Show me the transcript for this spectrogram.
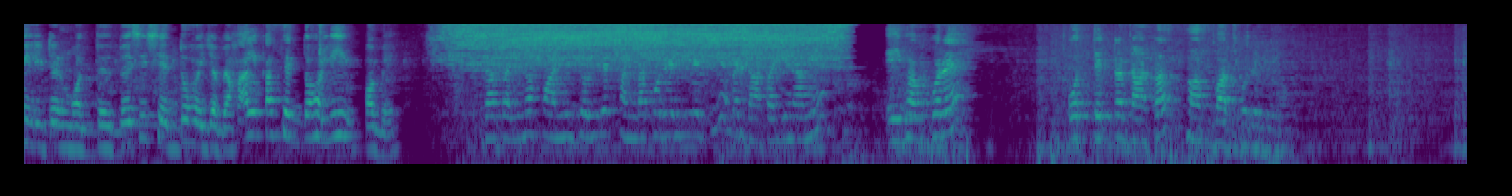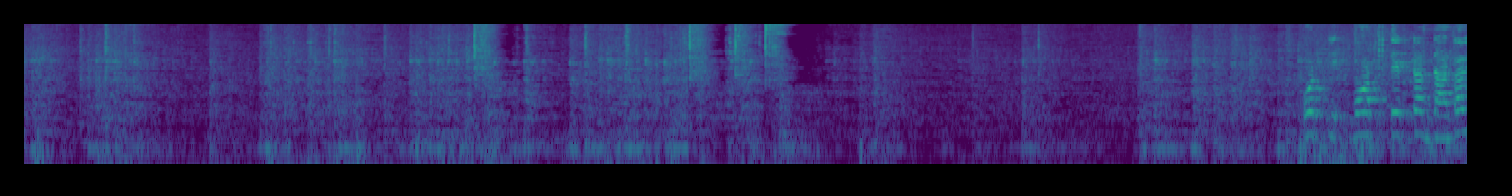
মিনিটের মধ্যে বেশি সেদ্ধ হয়ে যাবে, হালকা সেদ্ধ হলেই হবে। ডাঁটাগুলো পানি জড়িয়ে ঠান্ডা করে নিয়েছি, এবার ডাঁটাগুলো আমি এইভাবে করে প্রত্যেকটা ডাঁটা শাঁস বার করে নেব প্রত্যেকটা ডাঁটার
